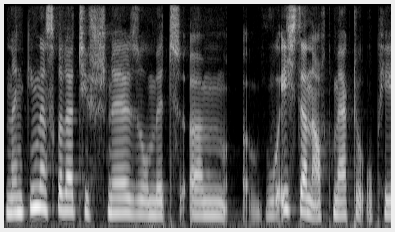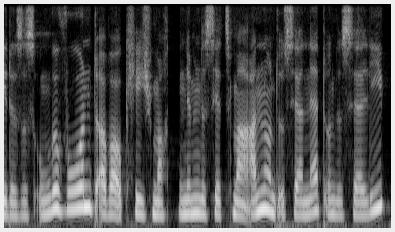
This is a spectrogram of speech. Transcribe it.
Und dann ging das relativ schnell so mit, ähm, wo ich dann auch merkte, okay, das ist ungewohnt, aber okay, ich nimm das jetzt mal an und ist ja nett und ist ja lieb.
